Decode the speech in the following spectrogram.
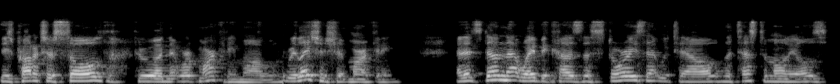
These products are sold through a network marketing model, relationship marketing. And it's done that way because the stories that we tell, the testimonials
